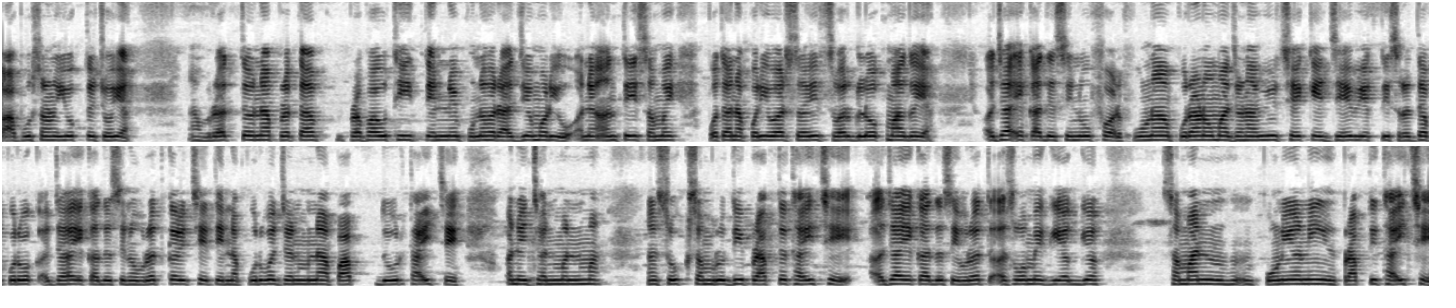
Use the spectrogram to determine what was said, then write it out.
આભૂષણયુક્ત જોયા. વ્રતના પ્રતાપ, પ્રભાવથી તેમને પુનઃ રાજ્ય મળ્યું અને અંતે સમય પોતાના પરિવાર સહિત સ્વર્ગલોકમાં ગયા. અજા એકાદશીનું ફળ. પૂર્ણ પુરાણોમાં જણાવ્યું છે કે જે વ્યક્તિ શ્રદ્ધાપૂર્વક અજા એકાદશીનું વ્રત કરે છે, તેના પૂર્વજન્મના પાપ દૂર થાય છે અને જન્મમાં સુખ સમૃદ્ધિ પ્રાપ્ત થાય છે. અજા એકાદશી વ્રત અશ્વમેઘ યજ્ઞ સમાન પુણ્યની પ્રાપ્તિ થાય છે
